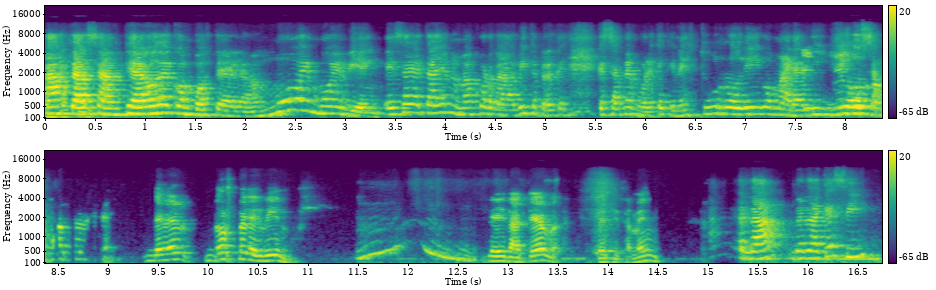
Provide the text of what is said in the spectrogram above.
Hasta Santiago de Compostela. Muy, muy bien. Ese detalle no me acordaba, ¿viste? Pero que, que esa memoria que tienes tú, Rodrigo, maravillosa. De ver dos peregrinos mm. de Inglaterra, precisamente. ¿Verdad? ¿Verdad que sí?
